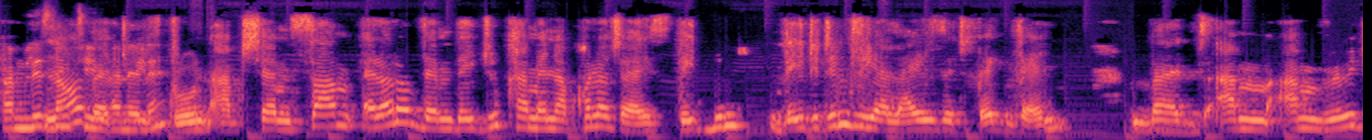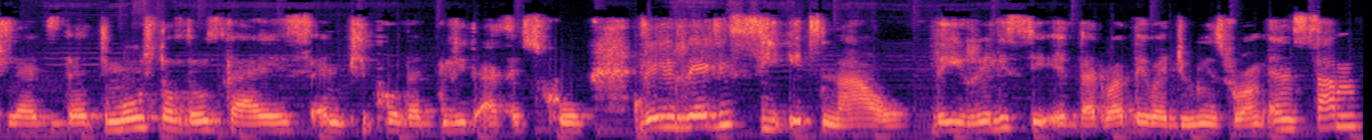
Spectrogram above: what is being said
I'm listening now to that you, we've grown up, Shem, some a lot of them they do come and apologize. They didn't they didn't realize it back then. But I'm I'm very glad that most of those guys and people that bullied us at school, they really see it now. They really see it that what they were doing is wrong. And some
